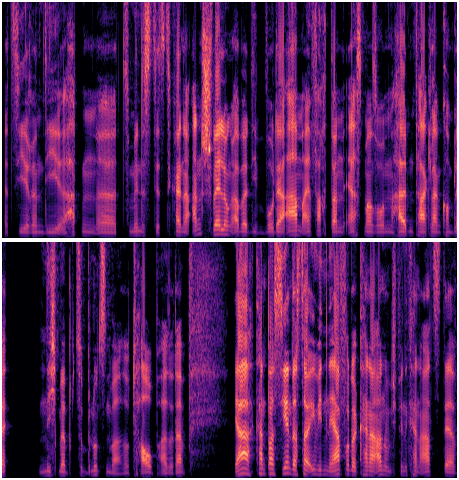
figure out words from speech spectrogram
Erzieherin, die hatten äh, zumindest jetzt keine Anschwellung, aber die, wo der Arm einfach dann erstmal so einen halben Tag lang komplett nicht mehr zu benutzen war, so taub. Also da, ja, kann passieren, dass da irgendwie ein Nerv oder keine Ahnung, ich bin kein Arzt, der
